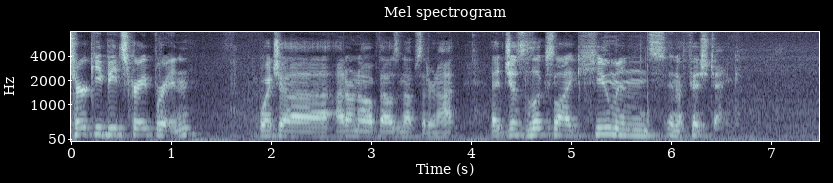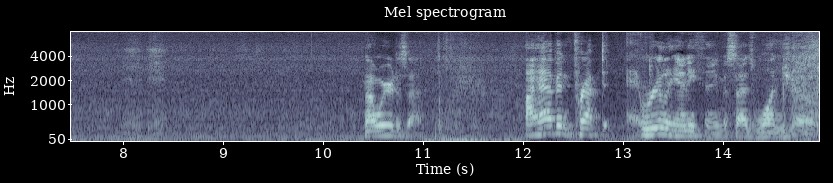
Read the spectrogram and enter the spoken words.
Turkey beats Great Britain, which uh, I don't know if that was an upset or not. It just looks like humans in a fish tank. How weird is that? I haven't prepped really anything besides one joke.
